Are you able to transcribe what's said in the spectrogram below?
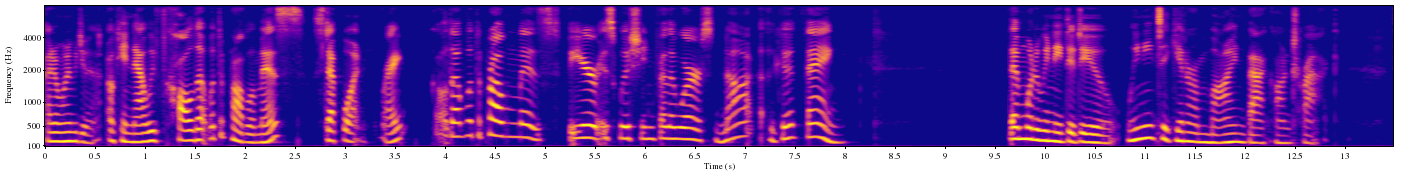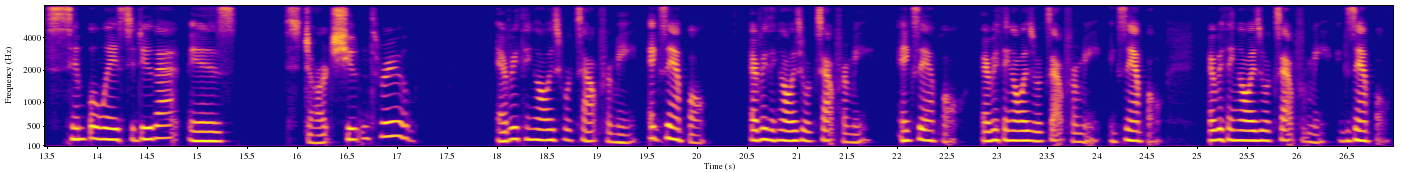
I don't want to be doing that. Okay, now we've called out what the problem is. Step one, right? Called out what the problem is. Fear is wishing for the worst. Not a good thing. Then what do we need to do? We need to get our mind back on track. Simple ways to do that is start shooting through. Everything always works out for me. Example. Everything always works out for me. Example. Everything always works out for me. Example. Everything always works out for me. Example.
